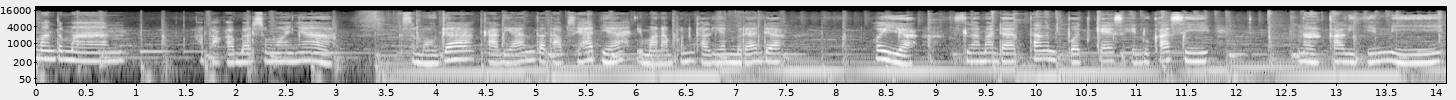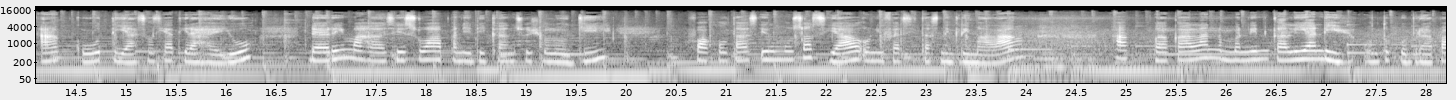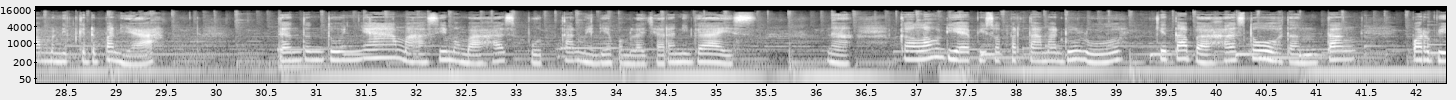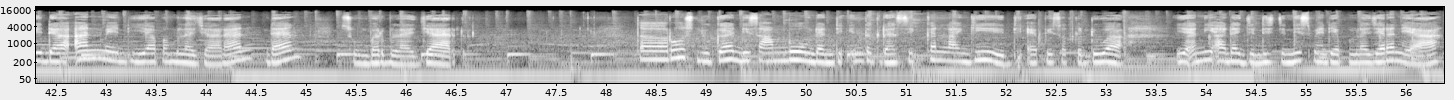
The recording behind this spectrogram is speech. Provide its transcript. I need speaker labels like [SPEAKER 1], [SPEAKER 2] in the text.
[SPEAKER 1] teman-teman, apa kabar semuanya? Semoga kalian tetap sehat ya di mana pun kalian berada. Oh iya, selamat datang di podcast edukasi. Nah kali ini aku Tia Susiati Rahayu Dari mahasiswa pendidikan sosiologi Fakultas Ilmu Sosial Universitas Negeri Malang. Aku bakalan nemenin kalian nih untuk beberapa menit ke depan ya dan tentunya masih membahas seputar media pembelajaran nih guys. Nah, kalau di episode pertama dulu kita bahas tuh tentang perbedaan media pembelajaran dan sumber belajar. Terus juga disambung dan diintegrasikan lagi di episode kedua, yakni ada jenis-jenis media pembelajaran ya.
